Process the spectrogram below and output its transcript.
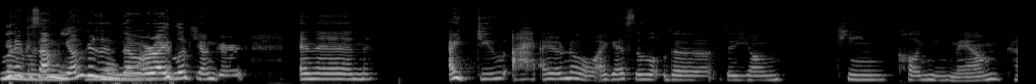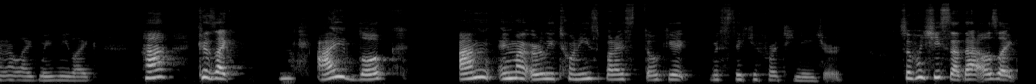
you know, because I'm younger than them or I look younger. And then I do, I, I don't know, I guess the, the, the young teen calling me ma'am kind of like made me like, huh? Because like mm. I look, I'm in my early 20s, but I still get mistaken for a teenager. So when she said that, I was like,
